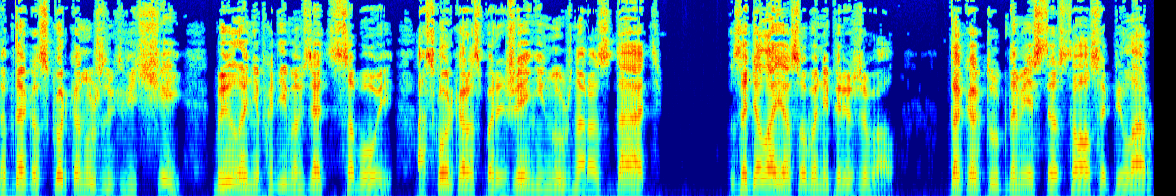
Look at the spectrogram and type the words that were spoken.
Однако сколько нужных вещей было необходимо взять с собой, а сколько распоряжений нужно раздать. За дела я особо не переживал, так как тут на месте оставался Пилар,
